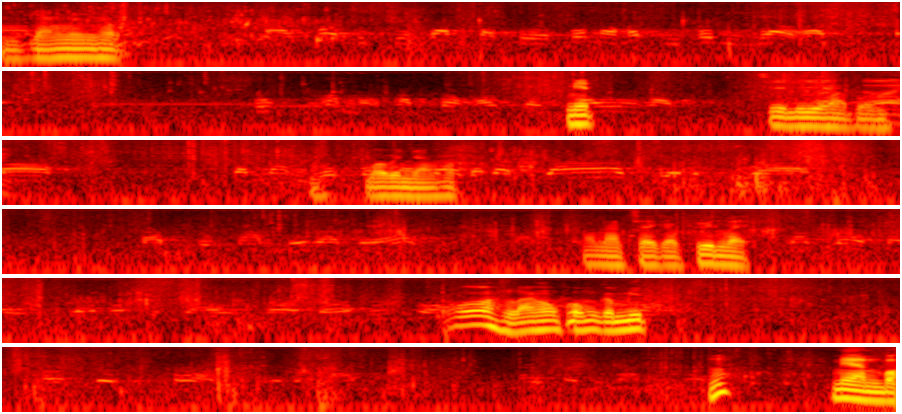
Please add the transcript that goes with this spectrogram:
อีกอย่างหนึ่งครับมิดซีรีครับผมด้วยมาเป็นหยังครับ เอาดใส่กับพื้นไว้โอ้หลังของผมกับมิดหึแม่นบ่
